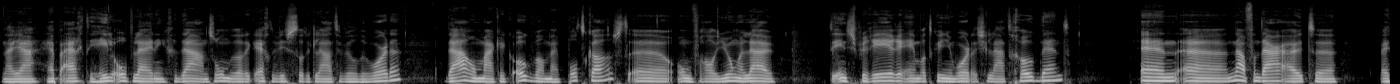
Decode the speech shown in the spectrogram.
nou ja, heb eigenlijk die hele opleiding gedaan zonder dat ik echt wist wat ik later wilde worden. Daarom maak ik ook wel mijn podcast. om vooral jonge lui te inspireren in wat kun je worden als je later groot bent. En eh, nou, van daaruit eh, bij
